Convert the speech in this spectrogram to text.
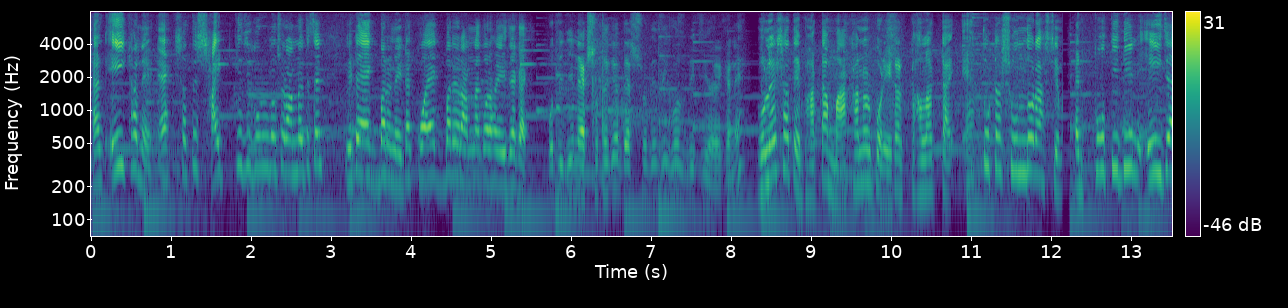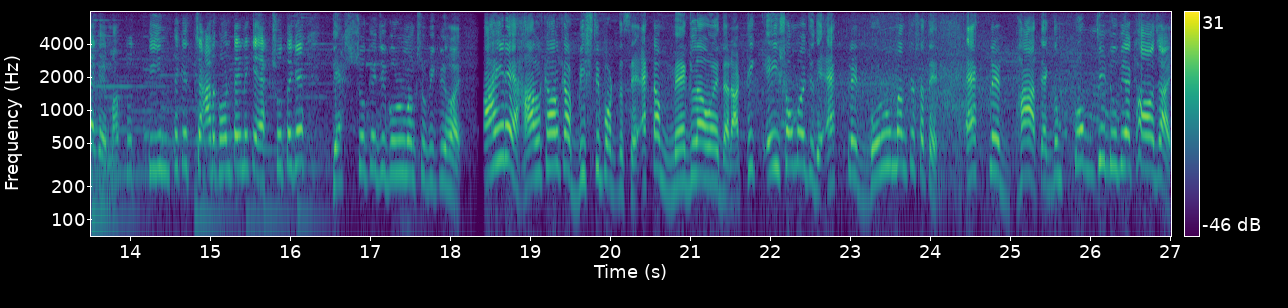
অ্যান্ড এইখানে একসাথে ষাট কেজি গরুর মাংস রান্না হইতেছেন এটা একবারে না এটা কয়েকবারে রান্না করা হয় এই জায়গায়। প্রতিদিন একশো থেকে দেড়শো কেজি গোস বিক্রি হয় এখানে। ঝোলের সাথে ভাতটা মাখানোর পর এটার কালারটা এতটা সুন্দর আসছে। প্রতিদিন এই জায়গায় মাত্র তিন থেকে চার ঘন্টায় নাকি একশো থেকে দেড়শো কেজি গরুর মাংস বিক্রি হয়। বাইরে হালকা হালকা বৃষ্টি পড়তেছে, একটা মেঘলা ওয়েদার আর ঠিক এই সময় যদি এক প্লেট গরুর মাংসের সাথে এক প্লেট ভাত, একদম কবজি ডুবিয়ে খাওয়া যায়,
